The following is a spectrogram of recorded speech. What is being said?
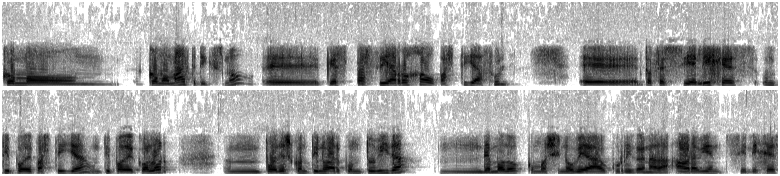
como, como Matrix, ¿no? Eh, que es pastilla roja o pastilla azul. Eh, entonces, si eliges un tipo de pastilla, un tipo de color, mm, puedes continuar con tu vida de modo como si no hubiera ocurrido nada. Ahora bien, si eliges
